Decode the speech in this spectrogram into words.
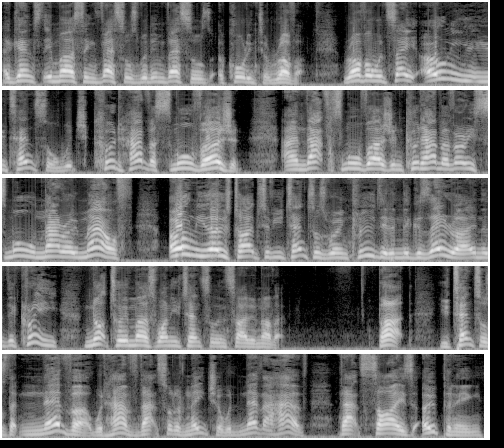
against immersing vessels within vessels. According according to Rava. Rava would say only a utensil which could have a small version, and that small version could have a very small, narrow mouth. Only those types of utensils were included in the Gezerah, in the decree, not to immerse one utensil inside another. But utensils that never would have that sort of nature, would never have that size opening,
